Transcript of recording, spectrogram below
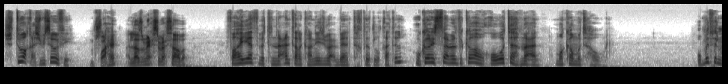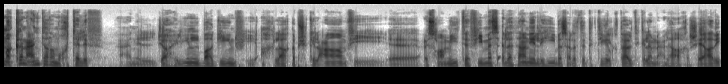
شو تتوقع؟ إيش بيسوي فيه؟ صحيح. لازم يحسب حسابه. فهي يثبت إن عنترة كان يجمع بين تخطيط القتل وكان يستعمل ذكائه وقوته معا ما كان متهور. ومثل ما كان عنترة مختلف عن الجاهلين الباقين في اخلاقه بشكل عام في آه، عصاميته في مسألة ثانية اللي هي مسألة التكتيك القتال اللي تكلمنا عليها آخر شيء هذه.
